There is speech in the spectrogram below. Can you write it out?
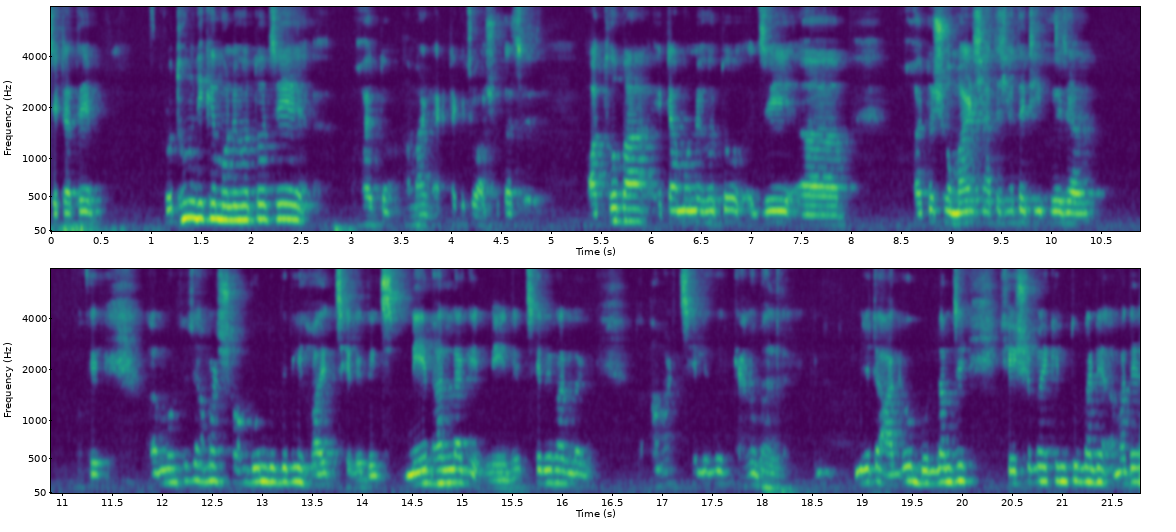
যেটাতে প্রথম দিকে মনে হতো যে, হয়তো আমার একটা কিছু অসুখ আছে, অথবা এটা মনে হতো যে হয়তো সময়ের সাথে সাথে ঠিক হয়ে যাবে ওকে মনে হতো যে আমার সব বন্ধুদেরই হয় ছেলেদের, মেয়ে ভালো লাগে, মেয়েদের ছেলে ভালো লাগে, তো আমার ছেলেদের কেন ভালো লাগে? কিন্তু আমি যেটা আগেও বললাম যে, সেই সময় কিন্তু মানে আমাদের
